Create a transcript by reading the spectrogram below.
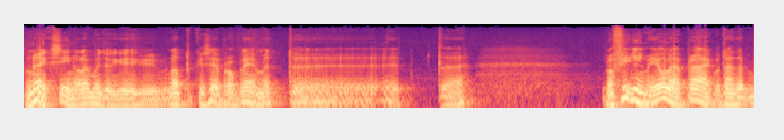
no eks siin ole muidugi natuke see probleem, et, et no film ei ole praegu, tähendab,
